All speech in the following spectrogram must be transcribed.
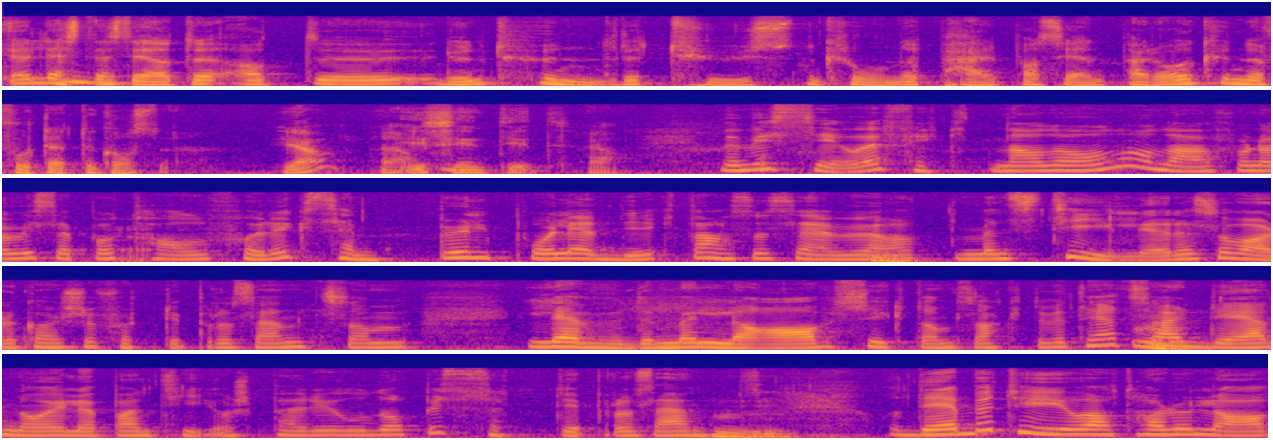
Jeg leste et sted at, at eh, rundt 100 000 kroner per pasient per år kunne fort dette koste. Ja, i sin tid. Ja. Men vi ser jo effekten av det òg nå. For når vi ser på tall f.eks. på leddgikt, så ser vi at mm. mens tidligere så var det kanskje 40% som levde med lav sykdomsaktivitet, så er mm. det nå i løpet av en tiårsperiode oppe i 70 mm. Og Det betyr jo at har du lav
